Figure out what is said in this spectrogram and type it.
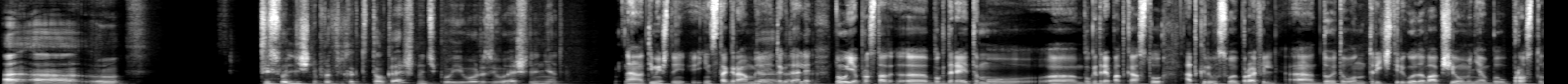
А, а, э, ты свой личный профиль как-то толкаешь, ну, типа, его развиваешь или нет? А, ты имеешь в виду Инстаграм Да, и так да, далее? да. Ну, я просто э, благодаря этому, э, благодаря подкасту открыл свой профиль. А до этого он 3-4 года вообще у меня был просто,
